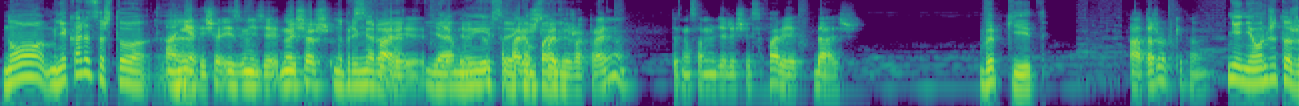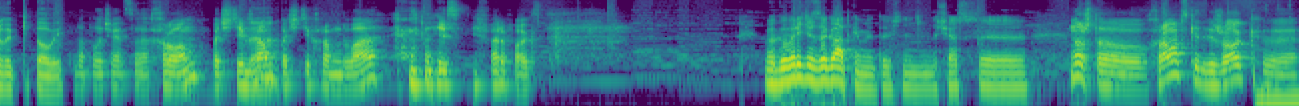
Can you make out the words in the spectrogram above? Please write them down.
Но мне кажется, что... А, э, нет, еще, извините, ну еще ж Например, Safari, я- мы перебью, в своей Safari же свой компании- движок, правильно? То есть на самом деле еще и Safari, да. еще- WebKit. А, тоже WebKit? Не-не, он же тоже веб-китовый. Да, получается Chrome, почти Да. Chrome, почти Chrome 2 и и Firefox. Вы говорите загадками, то есть сейчас... э, Ну, что хромовский движок, э,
